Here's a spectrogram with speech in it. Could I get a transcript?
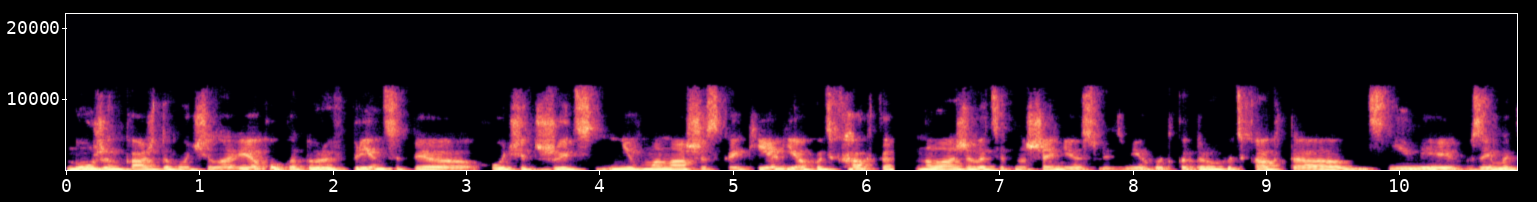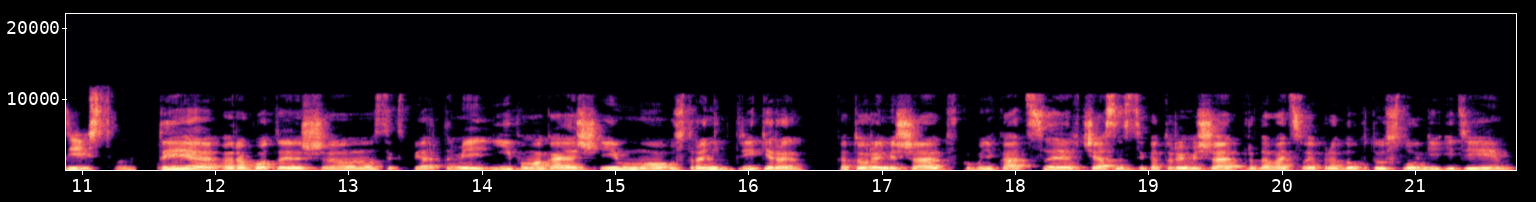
нужен каждому человеку, который, в принципе, хочет жить не в монашеской келье, а хоть как-то налаживать отношения с людьми, хоть, которые хоть как-то с ними взаимодействуют. Ты работаешь э, с экспертами и помогаешь им устранить триггеры, которые мешают в коммуникации, в частности, которые мешают продавать свои продукты, услуги, идеи.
